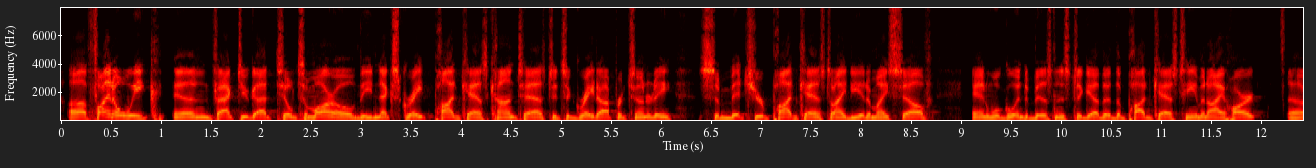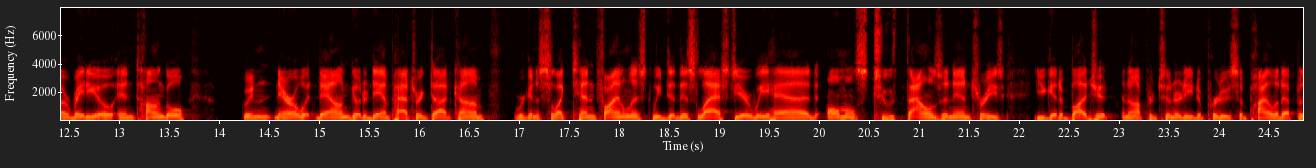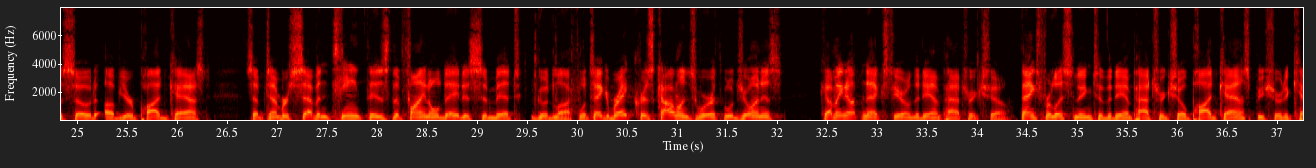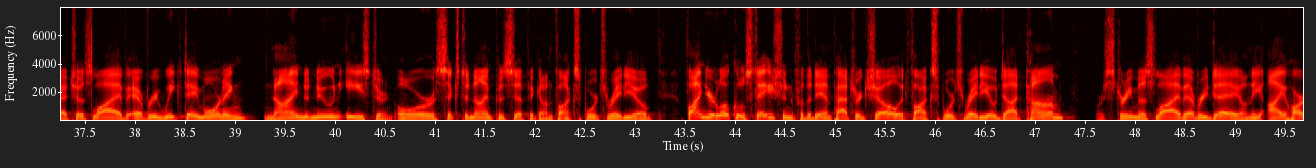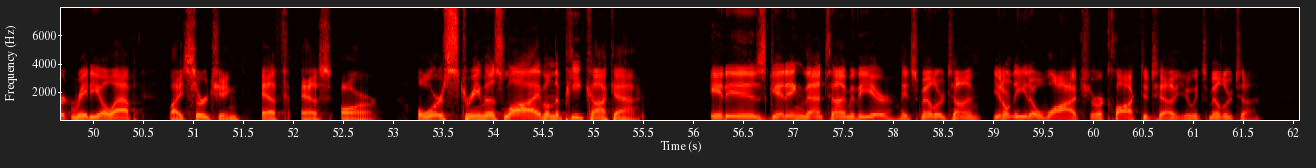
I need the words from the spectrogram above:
Uh, final week. In fact, you got till tomorrow the next great podcast contest. It's a great opportunity. Submit your podcast idea to myself, and we'll go into business together. The podcast team at iHeart uh, Radio and Tongal we're going to narrow it down. Go to danpatrick.com. We're going to select 10 finalists. We did this last year. We had almost 2,000 entries. You get a budget, an opportunity to produce a pilot episode of your podcast. September 17th is the final day to submit. Good luck. We'll take a break. Cris Collinsworth will join us Coming up next here on The Dan Patrick Show. Thanks for listening to The Dan Patrick Show podcast. Be sure to catch us live every weekday morning, 9 to noon Eastern or 6 to 9 Pacific on Fox Sports Radio. Find your local station for The Dan Patrick Show at foxsportsradio.com or stream us live every day on the iHeartRadio app by searching FSR. Or stream us live on the Peacock app. It is getting that time of the year. It's Miller time. You don't need a watch or a clock to tell you. It's Miller time.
